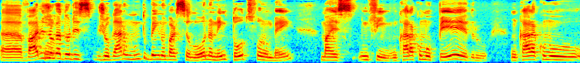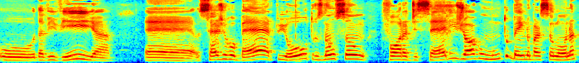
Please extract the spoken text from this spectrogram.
Uh, vários Pô. jogadores jogaram muito bem no Barcelona, nem todos foram bem, mas, enfim, um cara como o Pedro, um cara como o Davi Villa, é, o Sérgio Roberto e outros não são fora de série e jogam muito bem no Barcelona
